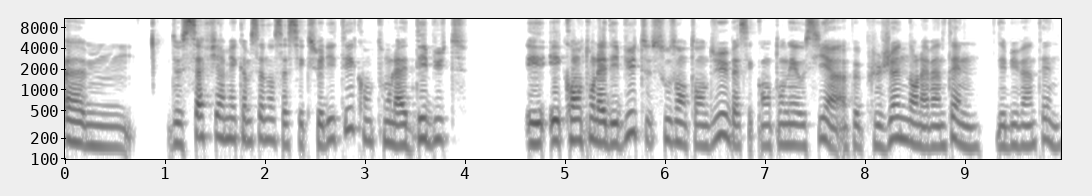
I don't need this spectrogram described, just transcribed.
de s'affirmer comme ça dans sa sexualité quand on la débute? Et, quand on la débute, sous-entendu, bah, c'est quand on est aussi un, peu plus jeune dans la vingtaine, début vingtaine.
